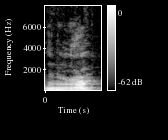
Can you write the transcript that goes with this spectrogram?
No.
